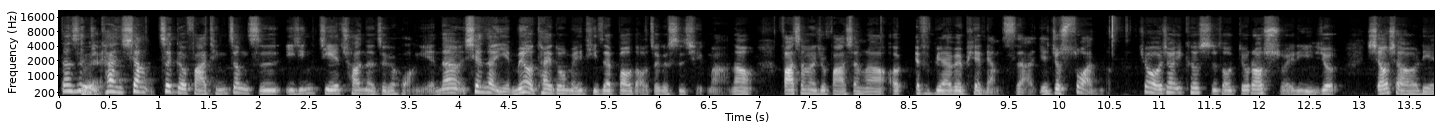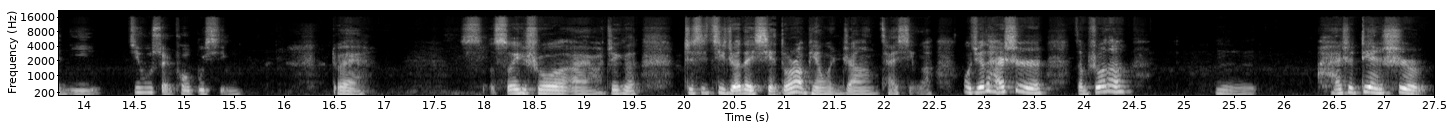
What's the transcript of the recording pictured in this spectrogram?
但是你看，像这个法庭证词已经揭穿了这个谎言，那现在也没有太多媒体在报道这个事情嘛？那发生了就发生了，呃，FBI 被骗两次啊，也就算了，就好像一颗石头丢到水里，就小小的涟漪，几乎水波不兴。对，所以说，哎呀，这个这些记者得写多少篇文章才行啊？我觉得还是怎么说呢？嗯，还是电视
